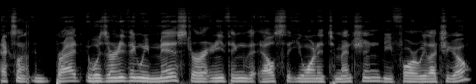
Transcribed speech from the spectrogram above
Excellent, Brad. Was there anything we missed, or anything else that you wanted to mention before we let you go?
